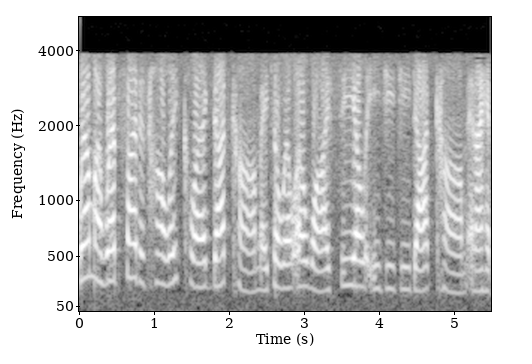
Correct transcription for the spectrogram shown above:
Well, my website is hollyclegg.com, H O L L Y C L E G G dot com, and I have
